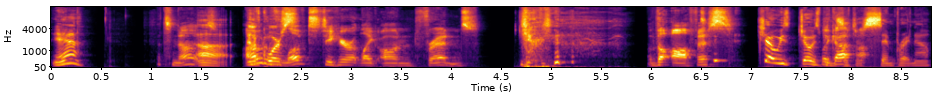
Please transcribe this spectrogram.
Yeah. that's nuts. Uh, I would course- have loved to hear it like on Friends, The Office. Joey's Joey's being Like, I- such a simp right now.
